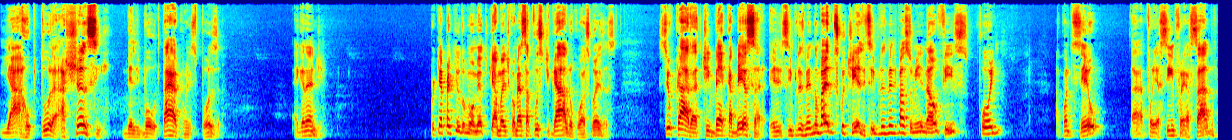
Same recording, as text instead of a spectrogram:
e há a ruptura, a chance dele voltar com a esposa é grande. Porque a partir do momento que a amante começa a fustigá-lo com as coisas, se o cara tiver cabeça, ele simplesmente não vai discutir, ele simplesmente vai assumir: não, fiz, foi, aconteceu, Tá? Foi assim, foi assado.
